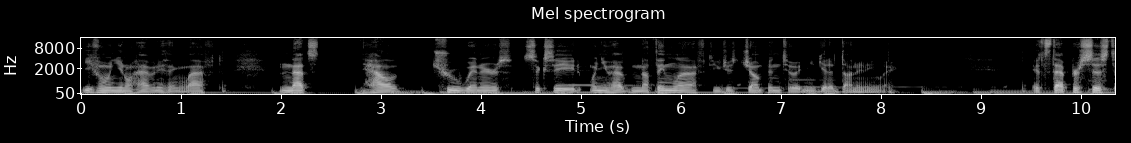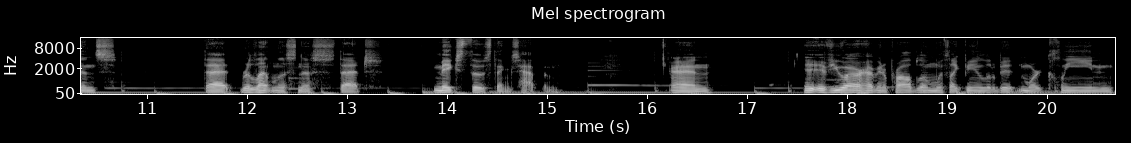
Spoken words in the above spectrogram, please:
even when you don't have anything left. And that's how true winners succeed. When you have nothing left, you just jump into it and you get it done anyway. It's that persistence, that relentlessness that makes those things happen. And if you are having a problem with like being a little bit more clean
